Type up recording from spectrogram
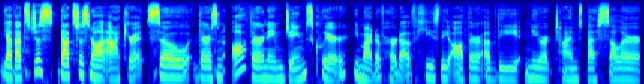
Yeah, that's just that's just not accurate. So there's an author named James Clear, you might have heard of. He's the author of the New York Times bestseller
